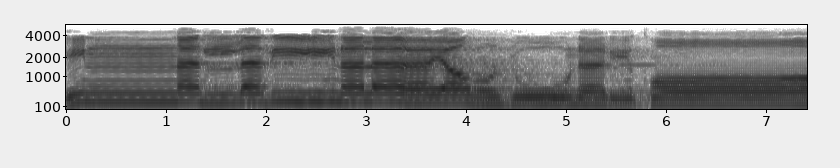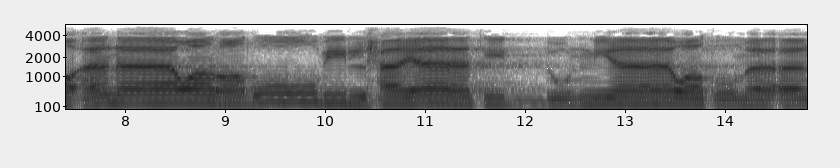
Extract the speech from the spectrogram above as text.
إِنَّ الَّذِينَ لَا يَرْجُونَ لِقَاءَنَا وَرَضُوا بِالْحَيَاةِ الدُّنْيَا وَاطْمَأَنُّوا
